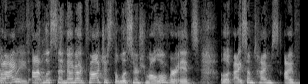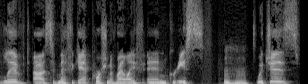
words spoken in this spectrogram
but I'm uh, listen. No, no, it's not just the listeners from all over. It's look. I sometimes I've lived a significant portion of my life in Greece, Mhm. which is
